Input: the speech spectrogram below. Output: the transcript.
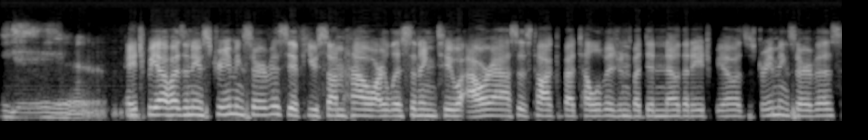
Yeah. HBO has a new streaming service. If you somehow are listening to our asses talk about television but didn't know that HBO has a streaming service,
